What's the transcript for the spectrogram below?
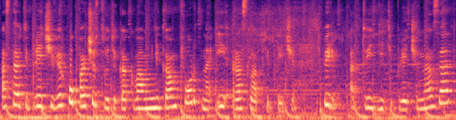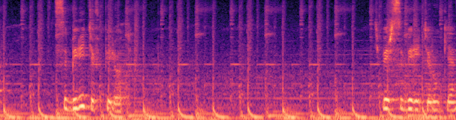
Оставьте плечи вверху, почувствуйте, как вам некомфортно и расслабьте плечи. Теперь отведите плечи назад, соберите вперед. Теперь соберите руки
